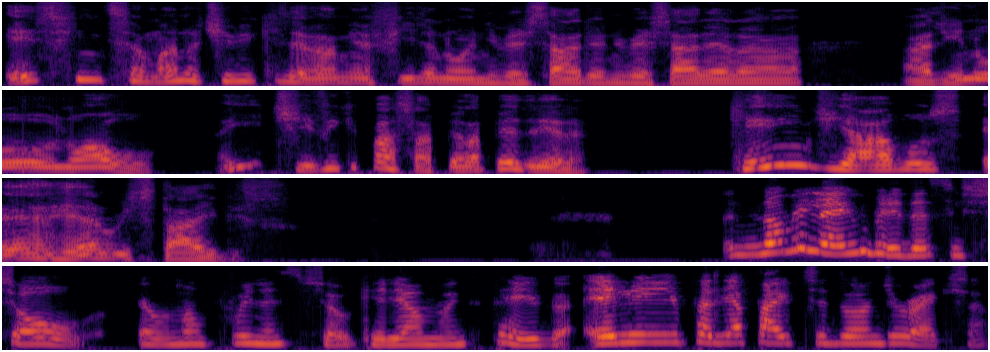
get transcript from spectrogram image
esse fim de semana eu tive que levar minha filha no aniversário, o aniversário era ali no, no AU. Aí tive que passar pela pedreira. Quem diabos é Harry Styles? Não me lembre desse show. Eu não fui nesse show, queria muito ter ido. Ele fazia parte do One Direction.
